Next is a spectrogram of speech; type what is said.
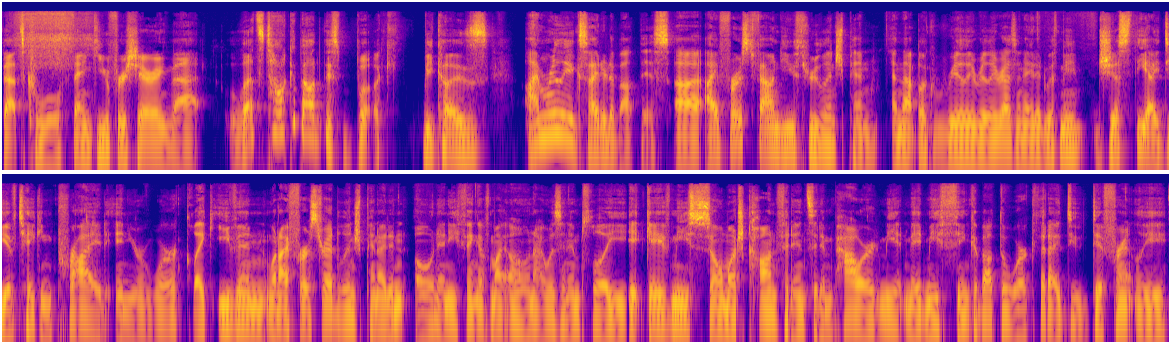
That's cool. Thank you for sharing that. Let's talk about this book because I'm really excited about this. Uh, I first found you through Linchpin, and that book really, really resonated with me. Just the idea of taking pride in your work. Like, even when I first read Linchpin, I didn't own anything of my own. I was an employee. It gave me so much confidence. It empowered me. It made me think about the work that I do differently.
